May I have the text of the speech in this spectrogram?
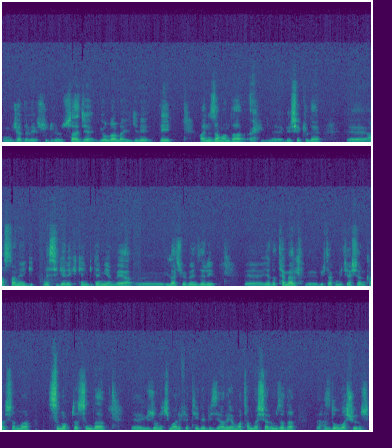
bu mücadeleyi sürdürüyoruz. Sadece yollarla ilgili değil, aynı zamanda e, bir şekilde e, hastaneye gitmesi gerekirken gidemeyen veya e, ilaç ve benzeri e, ya da temel e, bir takım ihtiyaçların karşılanması noktasında e, 112 marifetiyle bizi arayan vatandaşlarımıza da e, hızla ulaşıyoruz.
